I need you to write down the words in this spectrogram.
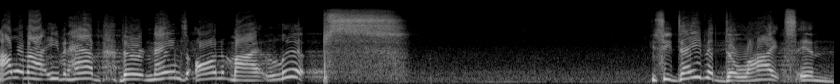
I will not even have their names on my lips. You see, David delights in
